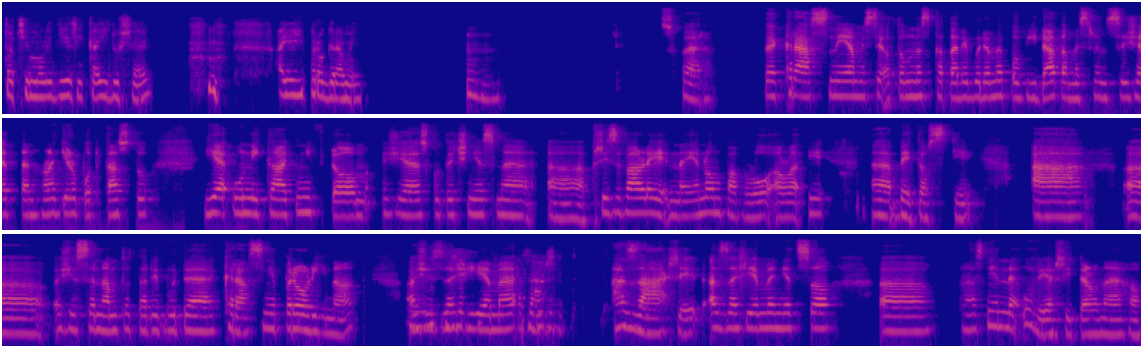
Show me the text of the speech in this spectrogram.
to, čemu lidi říkají duše a její programy. Mm-hmm. Super. To je krásný a my si o tom dneska tady budeme povídat a myslím si, že tenhle díl podcastu je unikátní v tom, že skutečně jsme uh, přizvali nejenom Pavlu, ale i uh, bytosti a uh, že se nám to tady bude krásně prolínat a mm, že zažijeme a zářit. a zářit a zažijeme něco uh, vlastně neuvěřitelného.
